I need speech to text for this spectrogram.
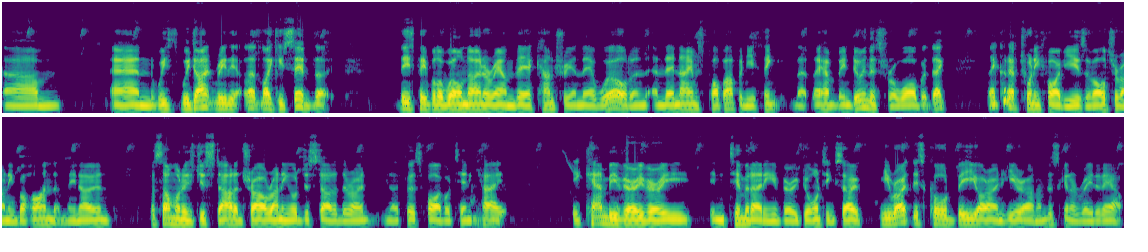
Um, and we, we don't really, like you said, that these people are well known around their country and their world, and, and their names pop up, and you think that they haven't been doing this for a while, but they, they could have 25 years of ultra running behind them, you know, and for someone who's just started trail running or just started their own, you know, first five or 10K, it can be very, very intimidating and very daunting. So he wrote this called Be Your Own Hero, and I'm just going to read it out.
